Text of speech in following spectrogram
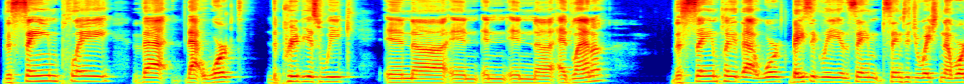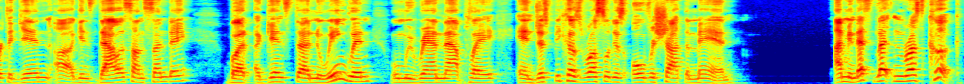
the same play that that worked the previous week in uh, in in in uh, Atlanta. The same play that worked, basically the same same situation that worked again uh, against Dallas on Sunday, but against uh, New England when we ran that play, and just because Russell just overshot the man, I mean that's letting Russ cook.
